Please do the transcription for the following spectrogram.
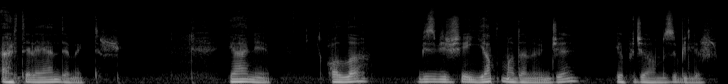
Erteleyen demektir. Yani Allah biz bir şey yapmadan önce yapacağımızı bilir.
